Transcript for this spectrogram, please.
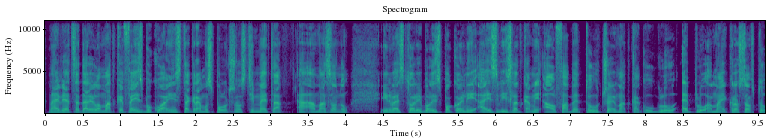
Najviac sa darilo matke Facebooku a Instagramu spoločnosti Meta a Amazonu. Investori boli spokojní aj s výsledkami Alphabetu, čo je matka Google, Apple a Microsoftu.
